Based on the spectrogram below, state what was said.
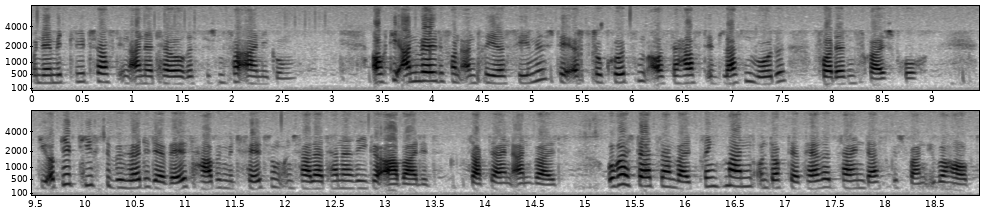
und der Mitgliedschaft in einer terroristischen Vereinigung. Auch die Anwälte von Andreas Semisch, der erst vor kurzem aus der Haft entlassen wurde, forderten Freispruch. Die objektivste Behörde der Welt habe mit Fälschung und Charlatanerie gearbeitet, sagte ein Anwalt. Oberstaatsanwalt Brinkmann und Dr. Perret seien das Gespann überhaupt.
